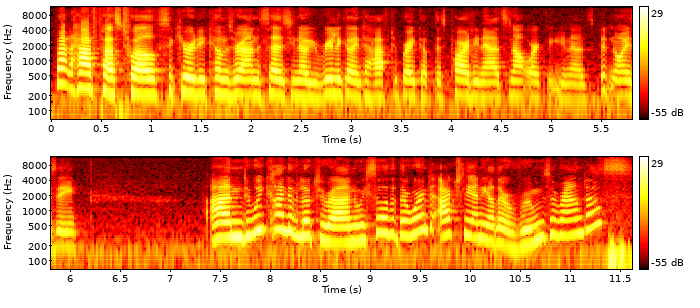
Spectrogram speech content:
About half past 12, security comes around and says, you know, you're really going to have to break up this party now. It's not working, you know, it's a bit noisy. And we kind of looked around and we saw that there weren't actually any other rooms around us.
